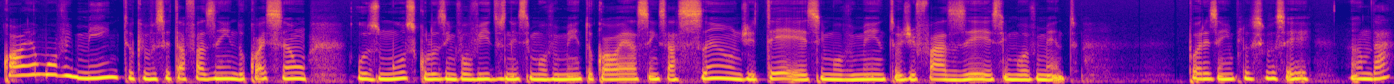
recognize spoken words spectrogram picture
qual é o movimento que você está fazendo? Quais são os músculos envolvidos nesse movimento? Qual é a sensação de ter esse movimento, de fazer esse movimento? Por exemplo, se você andar,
